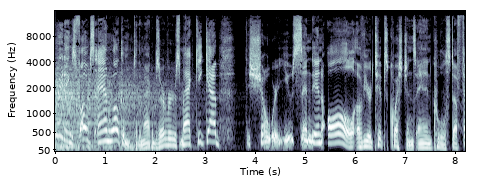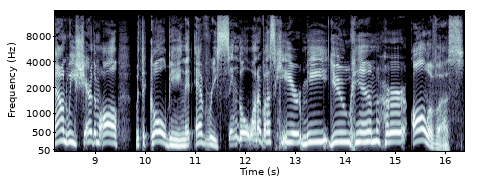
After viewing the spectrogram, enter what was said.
Greetings, folks, and welcome to the Mac Observers Mac Geek Gab, the show where you send in all of your tips, questions, and cool stuff found. We share them all with the goal being that every single one of us here, me, you, him, her, all of us,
